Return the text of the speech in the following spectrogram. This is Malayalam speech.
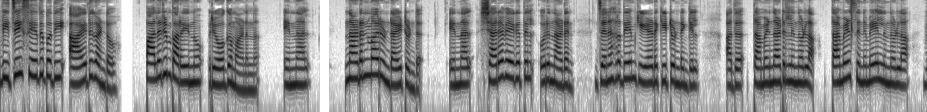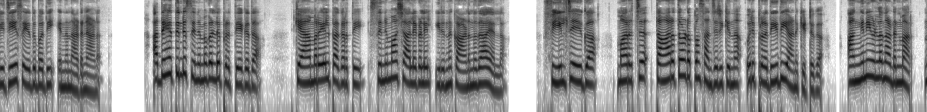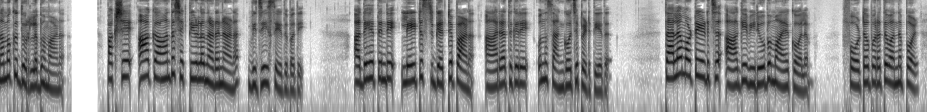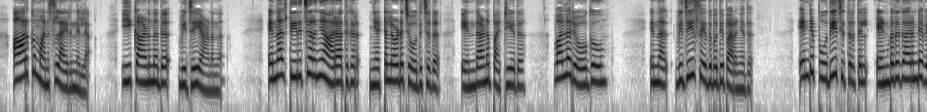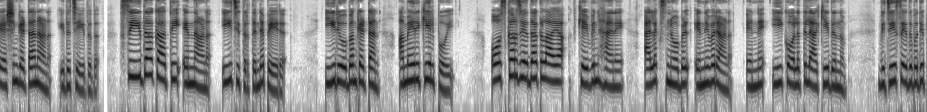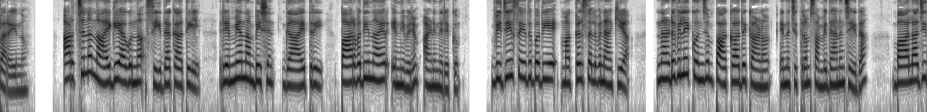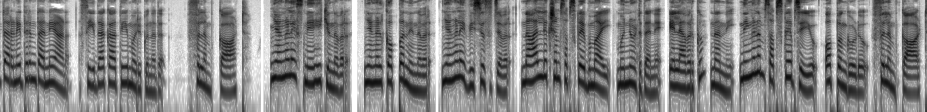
വിജയ് സേതുപതി ആയത് കണ്ടോ? പലരും പറയുന്നു രോഗമാണെന്ന്. എന്നാൽ നടന്മാരുണ്ടായിട്ടുണ്ട്. എന്നാൽ ശരവേഗത്തിൽ ഒരു നടൻ ജനഹൃദയം കീഴടക്കിയിട്ടുണ്ടെങ്കിൽ അത് തമിഴ്നാട്ടിൽ നിന്നുള്ള തമിഴ് സിനിമയിൽ നിന്നുള്ള വിജയ് സേതുപതി എന്ന നടനാണ്. അദ്ദേഹത്തിന്റെ സിനിമകളുടെ പ്രത്യേകത ക്യാമറയിൽ പകർത്തി സിനിമാശാലകളിൽ ഇരുന്ന് കാണുന്നതായല്ല. ഫീൽ ചെയ്യുക മറിച്ച് താരത്തോടൊപ്പം സഞ്ചരിക്കുന്ന ഒരു പ്രതീതിയാണ് കിട്ടുക. അങ്ങനെയുള്ള നടന്മാർ നമുക്ക് ദുർലഭമാണ്. പക്ഷേ ആ കാന്തശക്തിയുള്ള നടനാണ് വിജയ് സേതുപതി. അദ്ദേഹത്തിന്റെ ലേറ്റസ്റ്റ് ഗെറ്റപ്പാണ് ആരാധകരെ ഒന്ന് സങ്കോചപ്പെടുത്തിയത്. തല മൊട്ടയടിച്ച് ആകെ വിരൂപമായ കോലം. ഫോട്ടോ പുറത്തു വന്നപ്പോൾ ആർക്കും മനസ്സിലായിരുന്നില്ല. ഈ കാണുന്നത് വിജയാണെന്ന്. എന്നാൽ തിരിച്ചറിഞ്ഞ ആരാധകർ ഞെട്ടലോടെ ചോദിച്ചത് എന്താണ് പറ്റിയത്? വല്ല രോഗവും? എന്നാൽ വിജയ് സേതുപതി പറഞ്ഞത് എന്റെ പുതിയ ചിത്രത്തിൽ എൺപതുകാരന്റെ വേഷം കെട്ടാനാണ് ഇത് ചെയ്തത്. സീതാ കാത്തി എന്നാണ് ഈ ചിത്രത്തിന്റെ പേര്. ഈ രൂപം കെട്ടാൻ അമേരിക്കയിൽ പോയി. ഓസ്കാർ ജേതാക്കളായ കെവിൻ ഹാനെ അലക്സ് നോബിൾ എന്നിവരാണ് എന്നെ ഈ കോലത്തിലാക്കിയതെന്നും വിജയ് സേതുപതി പറയുന്നു. അർച്ചന നായികയാകുന്ന സീതാകാത്തിയിൽ രമ്യ നമ്പീശൻ ഗായത്രി പാർവതി നായർ എന്നിവരും അണിനിരക്കും. വിജയ് സേതുപതിയെ മക്കൾ സെൽവനാക്കിയ നടുവിലെ കൊഞ്ചം പാക്കാതെ കാണോ എന്ന ചിത്രം സംവിധാനം ചെയ്ത ബാലാജി തരണിധരൻ തന്നെയാണ് സീതാകാത്തിയും ഒരുക്കുന്നത്. ഫിലിം കാട്ട് ഞങ്ങളെ സ്നേഹിക്കുന്നവർ ഞങ്ങൾക്കൊപ്പം നിന്നവർ ഞങ്ങളെ വിശ്വസിച്ചവർ നാല് ലക്ഷം സബ്സ്ക്രൈബുമായി മുന്നോട്ട് തന്നെ. എല്ലാവർക്കും നന്ദി. നിങ്ങളും സബ്സ്ക്രൈബ് ചെയ്യൂ. ഒപ്പം കൂടൂ. ഫിലിം കാട്ട്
